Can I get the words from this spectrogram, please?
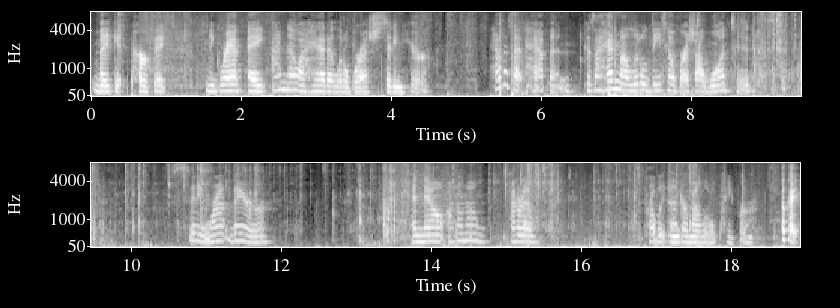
make it perfect. Let me grab a, I know I had a little brush sitting here how does that happen? Because I had my little detail brush I wanted sitting right there. And now, I don't know. I don't know. It's probably under my little paper. Okay,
